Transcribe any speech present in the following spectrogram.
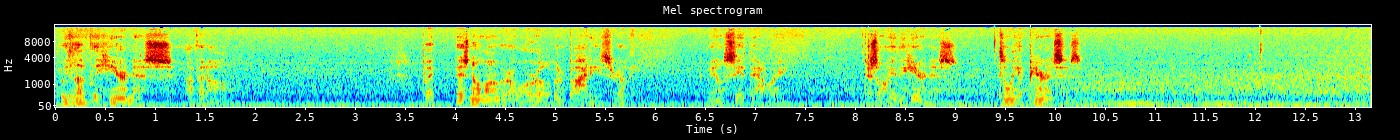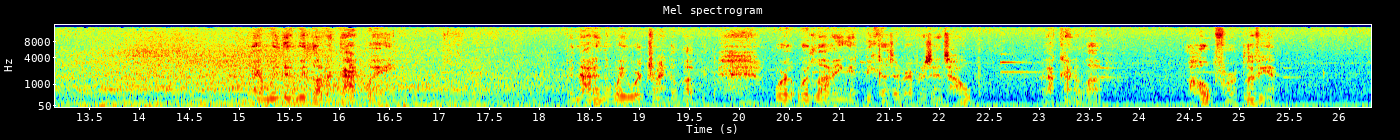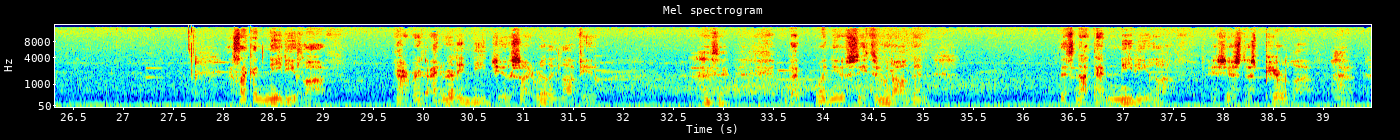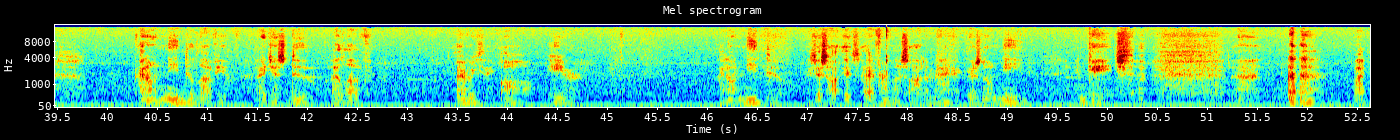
we love the here-ness of it all. But there's no longer a world or bodies, really. We don't see it that way. There's only the here-ness. It's only appearances. And we then we love it that way. But not in the way we're trying to love it. We're, we're loving it because it represents hope. That kind of love. A hope for oblivion. It's like a needy love. I really, I really need you, so I really love you. But when you see through it all, then it's not that needy love. It's just this pure love. I don't need to love you. I just do. I love everything, all, here. I don't need to. It's just, it's effortless, automatic. There's no need engaged. Uh, but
